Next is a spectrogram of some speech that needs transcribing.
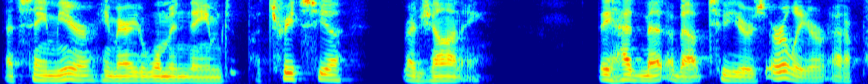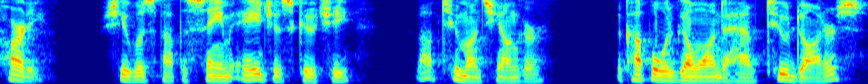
That same year, he married a woman named Patrizia Reggiani. They had met about two years earlier at a party. She was about the same age as Gucci, about two months younger. The couple would go on to have two daughters,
